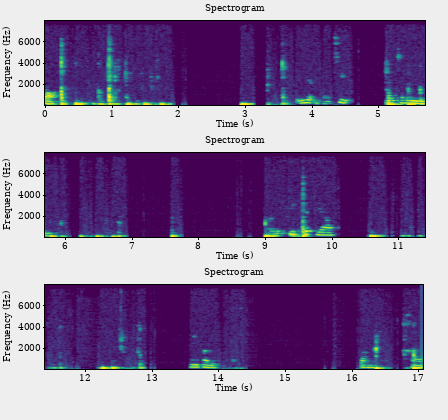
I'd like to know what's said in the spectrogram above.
giỏi triệu 200 nghìn. Và được tiếp tiếp theo. Như vậy. Bằng khá.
